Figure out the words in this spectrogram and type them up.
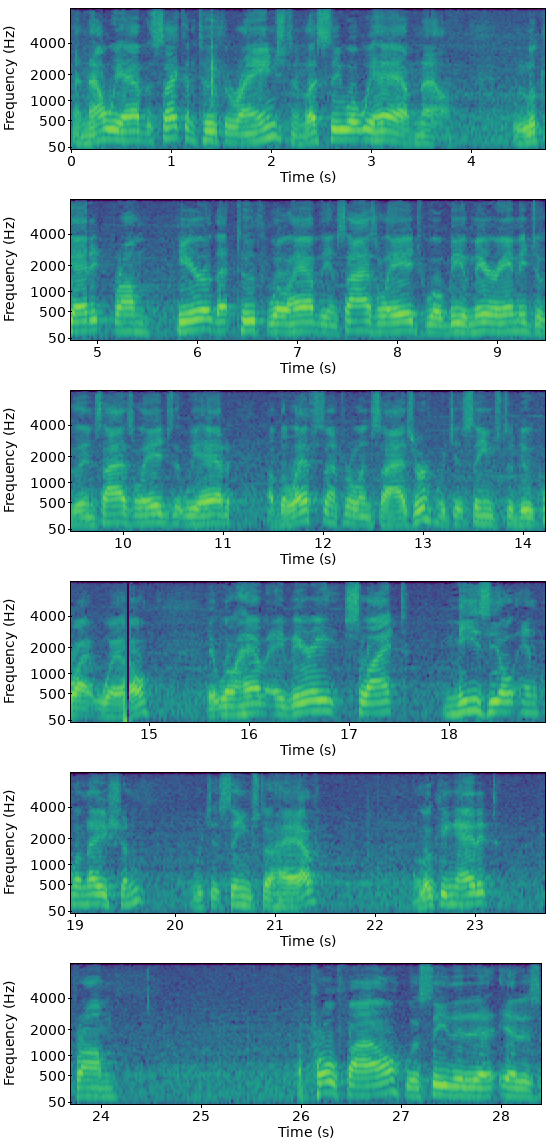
And now we have the second tooth arranged, and let's see what we have now. We look at it from here. That tooth will have the incisal edge will be a mirror image of the incisal edge that we had of the left central incisor, which it seems to do quite well. It will have a very slight mesial inclination, which it seems to have. And looking at it from a profile, we'll see that it is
